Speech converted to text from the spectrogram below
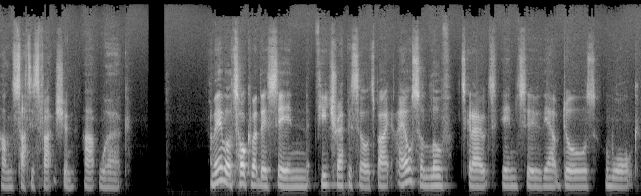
and satisfaction at work. I may well talk about this in future episodes, but I also love to get out into the outdoors and walk.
